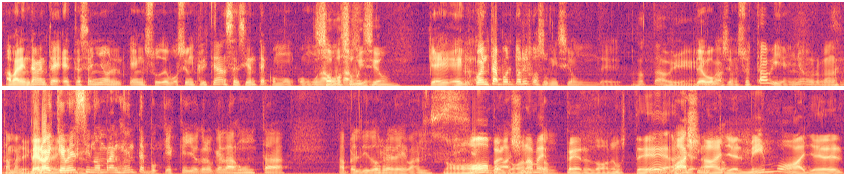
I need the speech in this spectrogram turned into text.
aparentemente este señor en su devoción cristiana se siente como con una Somos su misión. Que encuentra a Puerto Rico su misión de, Eso está bien. de vocación. Eso está bien, yo creo que no está mal. Pero hay que ver si nombran gente, porque es que yo creo que la Junta ha perdido relevancia. No, perdóname, perdone usted. Ayer, ayer mismo, ayer,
